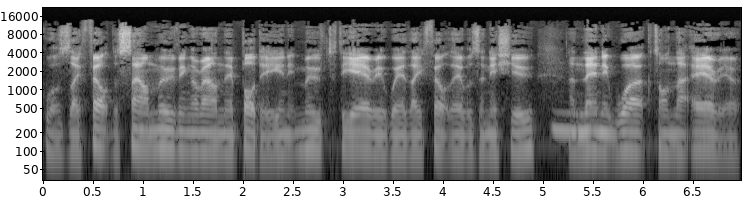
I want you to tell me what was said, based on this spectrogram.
was they felt the sound moving around their body and it moved to the area where they felt there was an issue and then it worked on that area.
